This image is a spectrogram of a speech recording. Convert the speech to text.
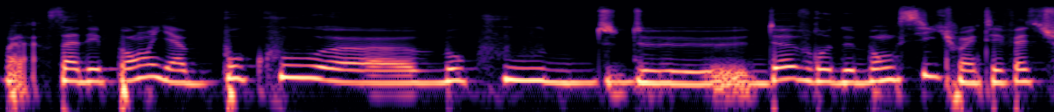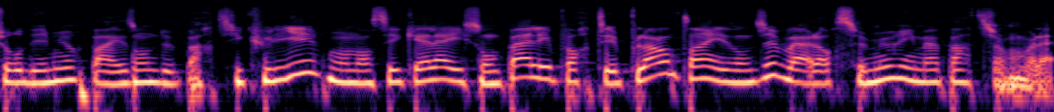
voilà, ça dépend. Il y a beaucoup, euh, beaucoup de d'œuvres de Banksy qui ont été faites sur des murs, par exemple, de particuliers. Bon, dans ces cas-là, ils sont pas allés porter plainte. Hein, ils ont dit, bah alors ce mur, il m'appartient. Voilà.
